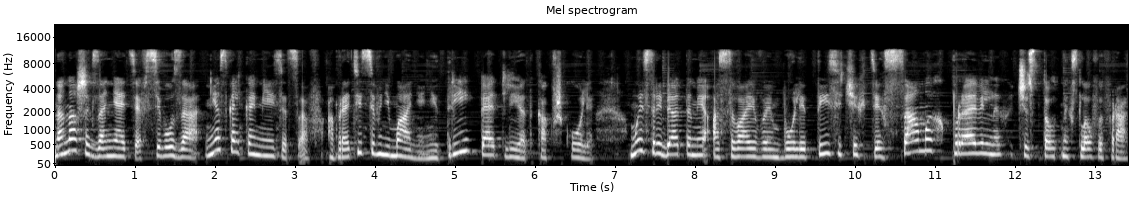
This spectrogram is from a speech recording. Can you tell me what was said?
На наших занятиях всего за несколько месяцев, обратите внимание, не 3-5 лет, как в школе, мы с ребятами осваиваем более тысячи тех самых правильных частотных слов и фраз.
